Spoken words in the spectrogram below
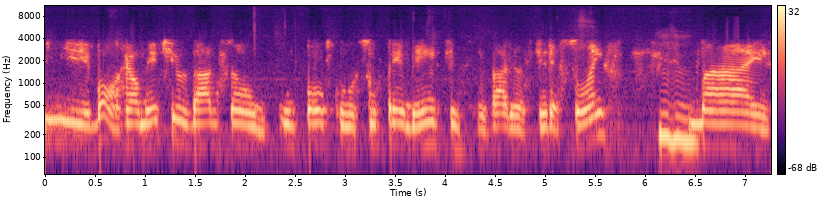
e, bom, realmente os dados são um pouco surpreendentes em várias direções. Uhum. Mas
